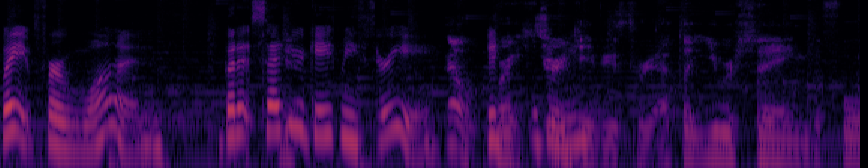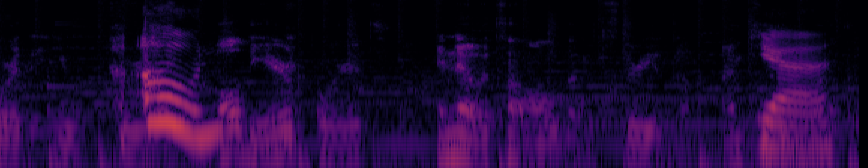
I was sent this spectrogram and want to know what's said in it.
Wait, for one? But it said Yeah. you gave me three. No, Did- right here I gave you three. I thought you were saying before that you. were, Oh, like, n- all the airports. And no, it's not all of them. It's three of them. I'm keeping Yeah. one of them.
